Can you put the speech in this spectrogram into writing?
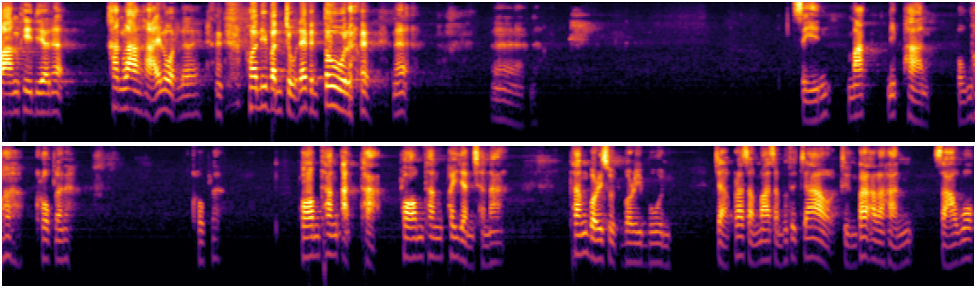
วางทีเดียวเนี่ยข้างล่างหายโหลดเลย เพราะนี่บรรจุได้เป็นตู้เลย นะศีลมรรคนิพพาน ผมว่าครบแล้วนะ ครบแล้ว พร้อมทั้งอัฏฐะพร้อมทั้งพยัญชนะ ทั้งบริสุทธิ์บริบูรณ์ จากพระสัมมาสัมพุทธเจ้า ถึงพระอรหันต์สาวก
